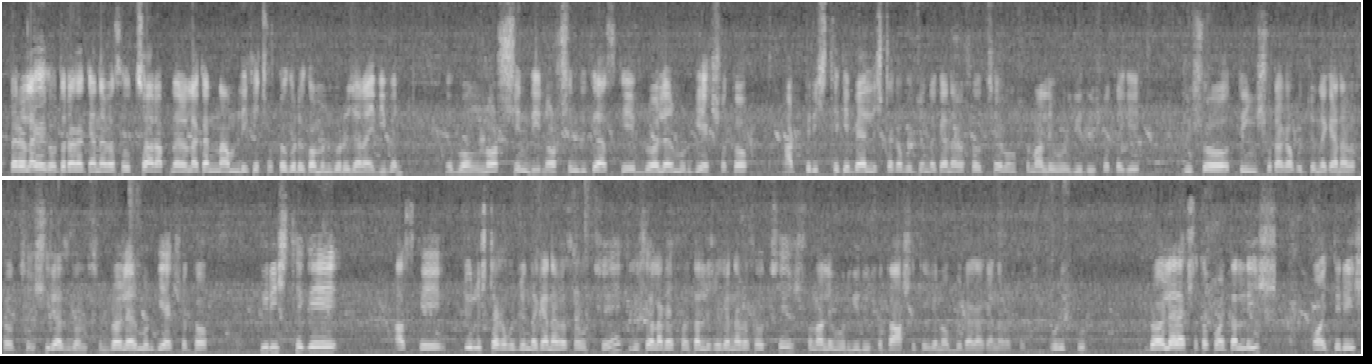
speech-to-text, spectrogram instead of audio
আপনার এলাকায় কত টাকা কেনা বেচা হচ্ছে আর আপনার এলাকার নাম লিখে ছোট্ট করে কমেন্ট করে জানাই দিবেন। এবং নরসিংদী, নরসিংদীতে আজকে ব্রয়লার মুরগি একশত আটত্রিশ থেকে বিয়াল্লিশ টাকা পর্যন্ত কেনা বেচা হচ্ছে এবং সোনালী মুরগি দুশো থেকে দুশো তিনশো টাকা পর্যন্ত কেনা বেচা হচ্ছে। সিরাজগঞ্জ, ব্রয়লার মুরগি একশত তিরিশ থেকে আজকে চল্লিশ টাকা পর্যন্ত কেনা বেচা হচ্ছে। কিছু এলাকায় পঁয়তাল্লিশও কেনা বেচা হচ্ছে, সোনালী মুরগি দুশত আশি থেকে নব্বই টাকা কেনা বেচা হচ্ছে। ফরিদপুর, ব্রয়লার একশত পঁয়তাল্লিশ, পঁয়ত্রিশ,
